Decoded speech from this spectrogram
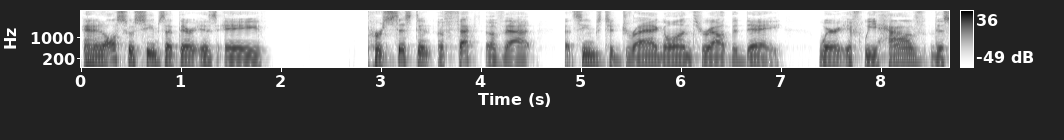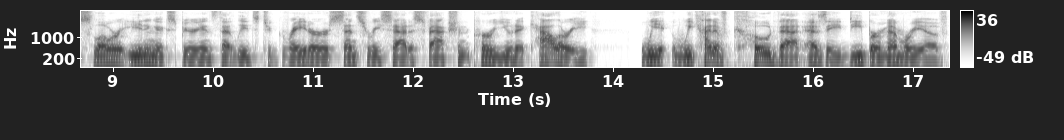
And it also seems that there is a persistent effect of that that seems to drag on throughout the day. Where if we have this slower eating experience that leads to greater sensory satisfaction per unit calorie, we we kind of code that as a deeper memory of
